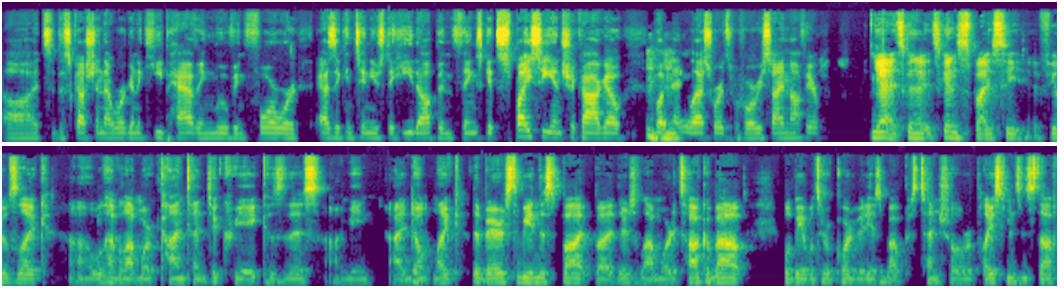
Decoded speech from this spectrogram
uh, it's a discussion that we're going to keep having moving forward as it continues to heat up and things get spicy in Chicago. Mm-hmm. But any last words before we sign off here? Yeah, it's gonna it's getting spicy. It feels like uh, we'll have a lot more content to create because of this. I mean, I don't like the Bears to be in this spot, but there's a lot more to talk about. We'll be able to record videos about potential replacements and stuff,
